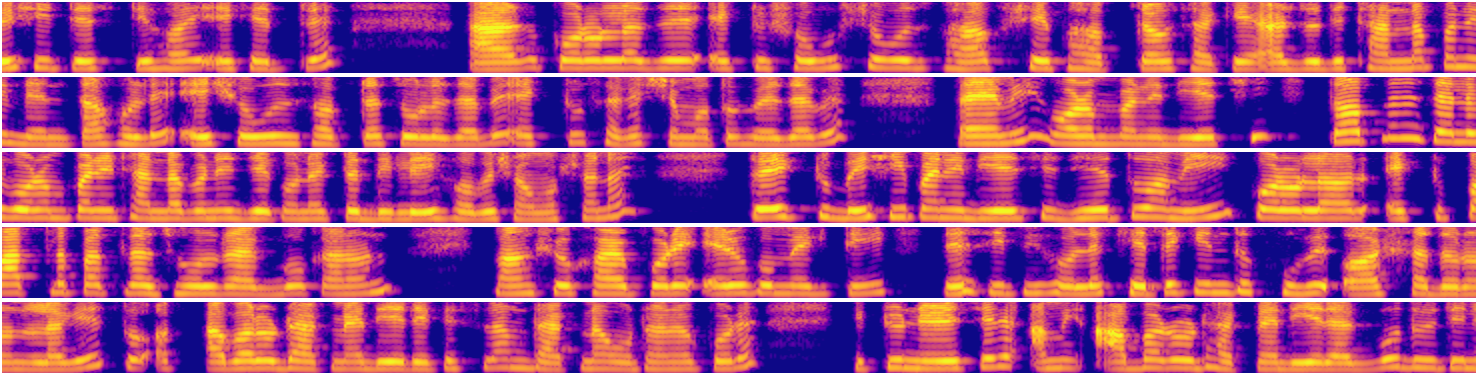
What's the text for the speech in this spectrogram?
বেশি টেস্টি হয়। এক্ষেত্রে আর করলা যে একটু সবুজ সবুজ ভাব, সে ভাবটাও থাকে। আর যদি ঠান্ডা পানি দেন তাহলে এই সবুজ ভাবটা চলে যাবে, একটু ফ্যাকাশের মতো হয়ে যাবে। তাই আমি গরম পানি দিয়েছি। তো আপনারা চাইলে গরম পানি, ঠান্ডা পানি যে কোনো একটা দিলেই হবে, সমস্যা নাই। তো একটু বেশি পানি দিয়েছি। যেহেতু আমি করলার একটু পাতলা পাতলা ঝোল রাখব, কারণ মাংস খাওয়ার পরে এরকম একটি রেসিপি হলে খেতে কিন্তু খুবই অসাধারণ লাগে। তো আবারও ঢাকনা দিয়ে রেখেছিলাম। ঢাকনা ওঠানোর পরে একটু নেড়ে চেড়ে আমি আবারও ঢাকনা দিয়ে রাখব, দুই তিন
